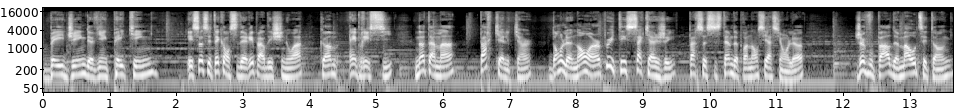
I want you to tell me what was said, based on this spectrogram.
Beijing devient Peking, et ça c'était considéré par des Chinois comme imprécis, notamment par quelqu'un dont le nom a un peu été saccagé par ce système de prononciation-là. Je vous parle de Mao Tse-tung,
